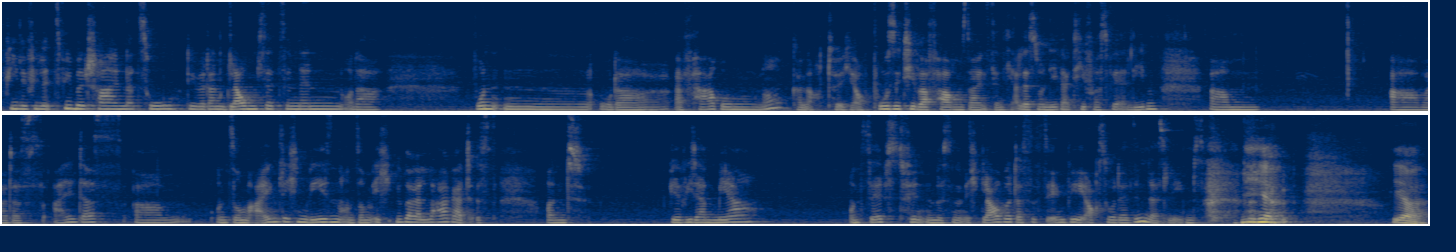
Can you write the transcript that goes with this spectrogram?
viele, viele Zwiebelschalen dazu, die wir dann Glaubenssätze nennen oder Wunden oder Erfahrungen. Ne? Kann natürlich auch positive Erfahrungen sein, ist ja nicht alles nur negativ, was wir erleben. Ähm, aber dass all das ähm, unserem eigentlichen Wesen, unserem Ich überlagert ist und wir wieder mehr uns selbst finden müssen. Ich glaube, das ist irgendwie auch so der Sinn des Lebens. ja, ja.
